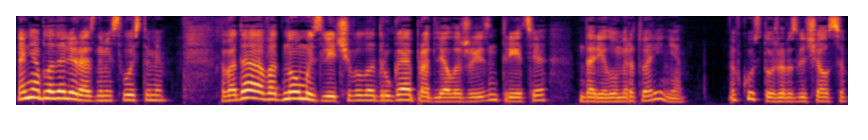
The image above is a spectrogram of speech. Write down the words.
Они обладали разными свойствами. Вода в одном излечивала, другая продляла жизнь, третья дарила умиротворение. Вкус тоже различался.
